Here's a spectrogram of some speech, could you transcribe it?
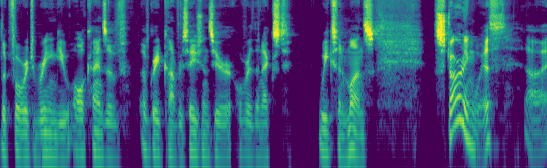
look forward to bringing you all kinds of, of great conversations here over the next weeks and months. Starting with, uh,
